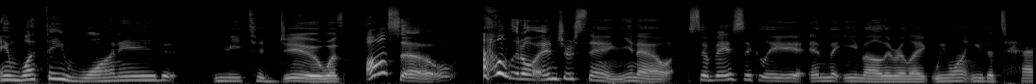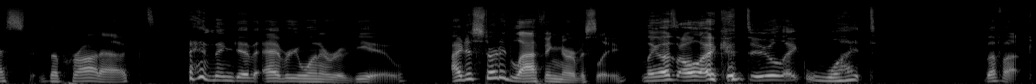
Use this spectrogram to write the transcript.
and what they wanted me to do was also a little interesting, you know. So basically, in the email, they were like, We want you to test the product and then give everyone a review. I just started laughing nervously. Like, that's all I could do. Like, what the fuck?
